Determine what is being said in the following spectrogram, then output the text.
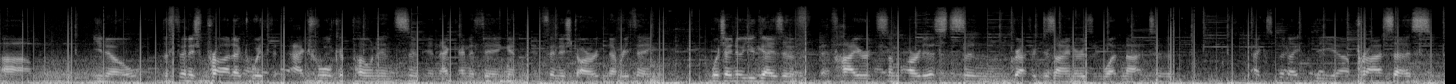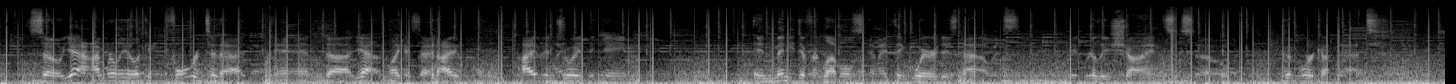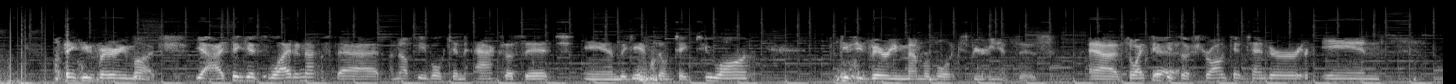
um, you know, the finished product with actual components and, and that kind of thing, and, and, finished art and everything. Which I know you guys have, have hired some artists and graphic designers and whatnot to expedite the uh, process. So yeah, I'm really looking forward to that. And uh, yeah, like I said, I I've enjoyed the game in many different levels, and I think where it is now, it's it really shines. So good work on that. Thank you very much. Yeah, I think it's wide enough that enough people can access it, and the games don't take too long. It gives you very memorable experiences. Uh, so I think yeah. it's a strong contender in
